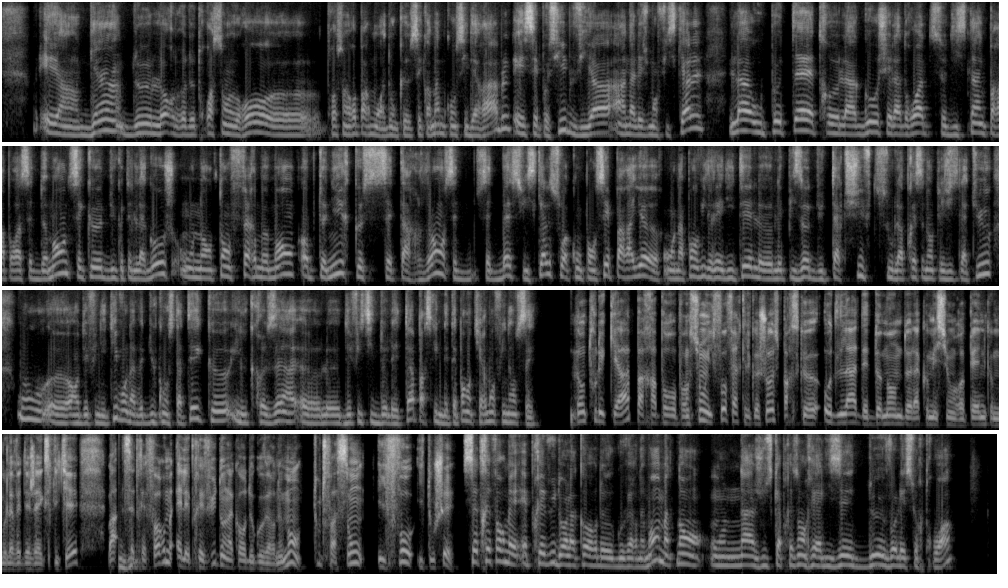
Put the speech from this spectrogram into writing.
aient un gain de l'ordre de 300 euros, 300 euh, euros par mois. Donc euh, c'est quand même considérable et c'est possible via un allègement fiscal. Là où peut-être la gauche et la droite se distinguent par rapport à cette demande, c'est que du côté de la gauche, on entend fermement obtenir que cet argent, cette baisse fiscale soit compensée par ailleurs. On n'a pas envie de rééditer l'épisode du tax shift sous la précédente législature, où euh, en définitive on avait dû constater qu'il creusait euh, le déficit de l'État parce qu'il n'était pas entièrement financé. Dans tous les cas, par rapport aux pensions, il faut faire quelque chose parce que, au-delà des demandes de la Commission européenne, comme vous l'avez déjà expliqué, bah, mhm. cette réforme, elle est prévue dans l'accord de gouvernement. De toute façon, il faut y toucher. Cette réforme est prévue dans l'accord de gouvernement. Maintenant, on a jusqu'à présent réalisé deux volets sur trois.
